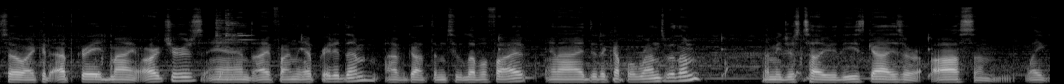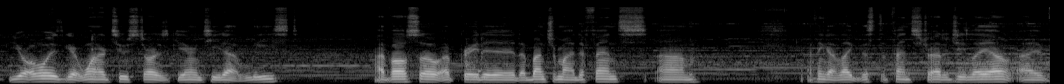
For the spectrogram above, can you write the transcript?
so I could upgrade my archers, and I finally upgraded them. I've got them to level 5, and I did a couple runs with them. Let me just tell you, these guys are awesome. Like, you always get one or two stars guaranteed at least. I've also upgraded a bunch of my defense. Um, I think I like this defense strategy layout. I've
